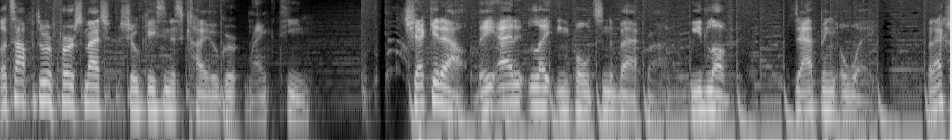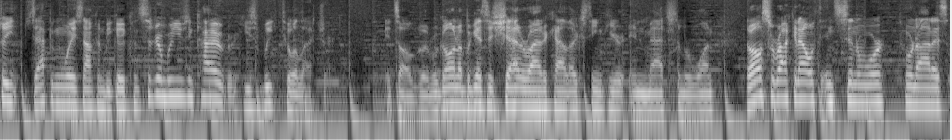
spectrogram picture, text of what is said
let's hop into our first match showcasing this Kyogre ranked team. Check it out. They added lightning bolts in the background. We love it. Zapping away. But actually, zapping away is not going to be good considering we're using Kyogre. He's weak to electric. It's all good. We're going up against a Shadow Rider Calyrex team here in match number one. They're also rocking out with Incineroar, Tornadus,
